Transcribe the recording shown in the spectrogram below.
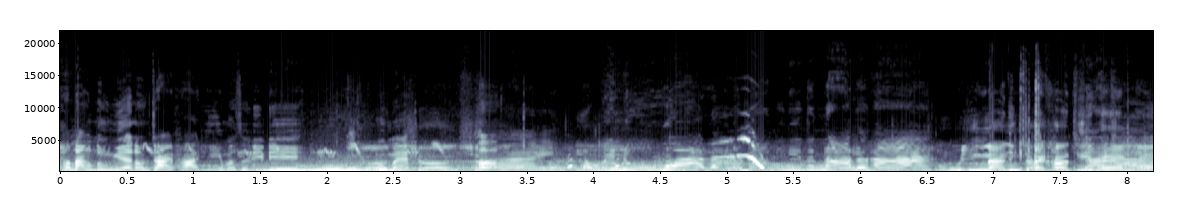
ถ้านั่งตรงเนี้ยต้องจ่ายค่าที่มาซะดีรู้ไหมใช่เอใช่อเราไม่รู้ว่าเราเรานั่งที่นี่ตั้งนานแล้วนะ โอ้ยยิ่งนานยิ่งจ่ายค่าที่แพงนะ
